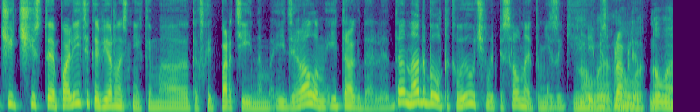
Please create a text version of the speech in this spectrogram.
чи- чистая политика, верность неким, э, так сказать, партийным идеалам и так далее. Да, надо было, так выучил и писал на этом языке. и Новая, без проблем. новая, новая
